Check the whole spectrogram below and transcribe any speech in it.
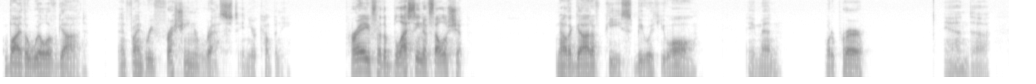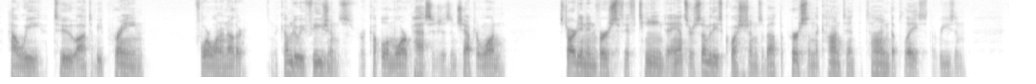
by the will of God and find refreshing rest in your company. Pray for the blessing of fellowship. Now the God of peace be with you all. Amen. What a prayer. And uh, how we too ought to be praying for one another. We come to Ephesians for a couple of more passages in chapter 1, starting in verse 15, to answer some of these questions about the person, the content, the time, the place, the reason,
